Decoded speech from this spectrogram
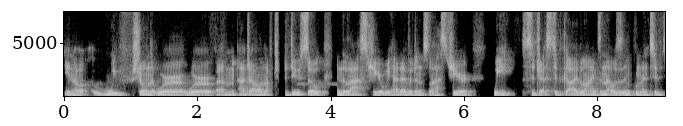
you know, we've shown that we're we're um, agile enough to do so. In the last year, we had evidence. Last year, we suggested guidelines, and that was implemented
